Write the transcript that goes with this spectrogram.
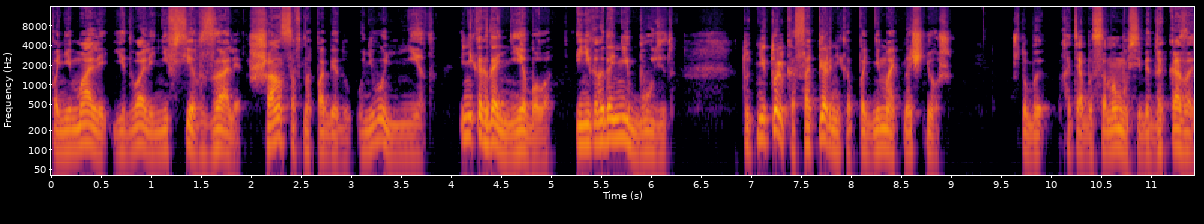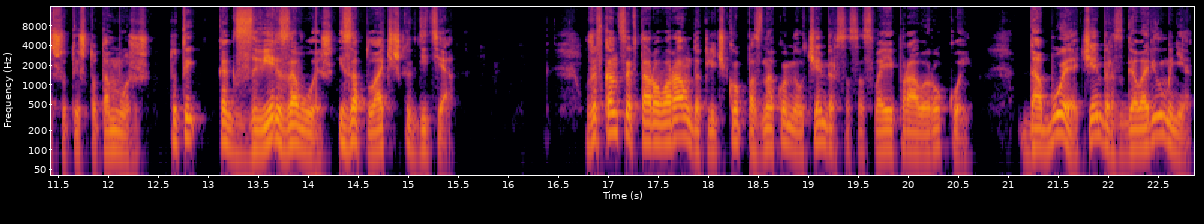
понимали едва ли не все в зале. Шансов на победу у него нет. И никогда не было. И никогда не будет. Тут не только соперника поднимать начнешь, чтобы хотя бы самому себе доказать, что ты что-то можешь. Тут ты как зверь завоешь и заплачешь, как дитя. Уже в конце второго раунда Кличко познакомил Чемберса со своей правой рукой. До боя Чемберс говорил мне,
